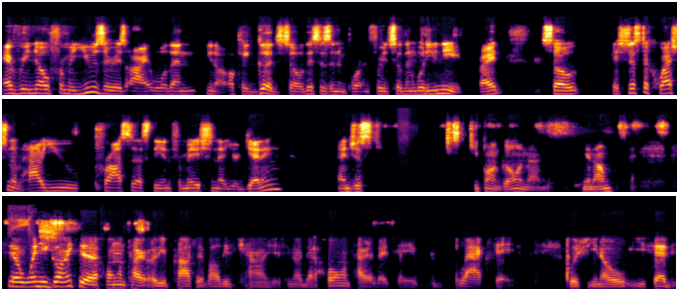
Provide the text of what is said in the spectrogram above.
Every no from a user is all right. Well, then you know, okay, good. So this isn't important for you. So then, what do you need, right? So it's just a question of how you process the information that you're getting, and just just keep on going, man. You know. So when you're going through the whole entire early process of all these challenges, you know that whole entire, let's say, black phase, which you know you said,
